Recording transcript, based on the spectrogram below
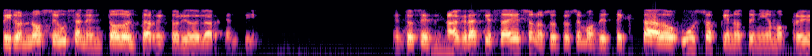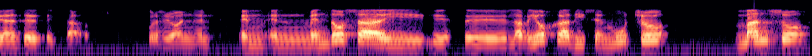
pero no se usan en todo el territorio de la Argentina. Entonces, a, gracias a eso, nosotros hemos detectado usos que no teníamos previamente detectados. Pues yo, en, en, Mendoza y este, La Rioja dicen mucho manso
